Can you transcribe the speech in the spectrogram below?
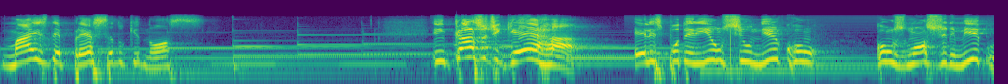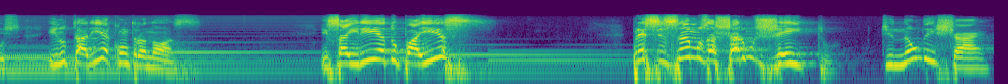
mais depressa do que nós. Em caso de guerra, eles poderiam se unir com, com os nossos inimigos e lutaria contra nós. E sairia do país. Precisamos achar um jeito de não deixar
